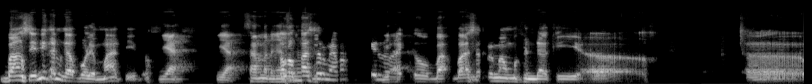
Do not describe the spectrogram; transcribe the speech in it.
bangsa ini kan nggak boleh mati itu. Ya, ya sama dengan. Kalau Basar memang mungkin ya. itu Basar memang menghendaki uh, uh,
